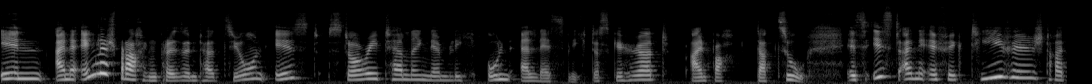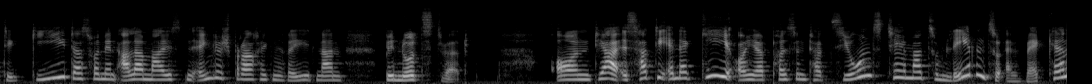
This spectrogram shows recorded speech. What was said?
In einer englischsprachigen Präsentation ist Storytelling nämlich unerlässlich. Das gehört einfach dazu. Es ist eine effektive Strategie, das von den allermeisten englischsprachigen Rednern benutzt wird. Und ja, es hat die Energie, euer Präsentationsthema zum Leben zu erwecken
